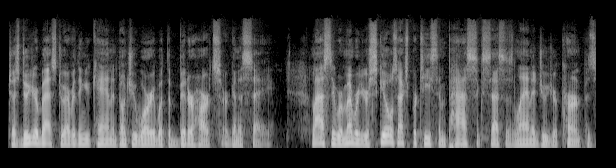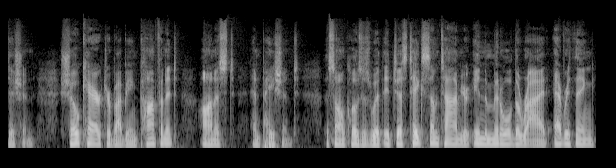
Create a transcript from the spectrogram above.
Just do your best, do everything you can, and don't you worry what the bitter hearts are going to say. Lastly, remember your skills, expertise, and past successes landed you your current position. Show character by being confident, honest, and patient. The song closes with, It just takes some time. You're in the middle of the ride. Everything,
